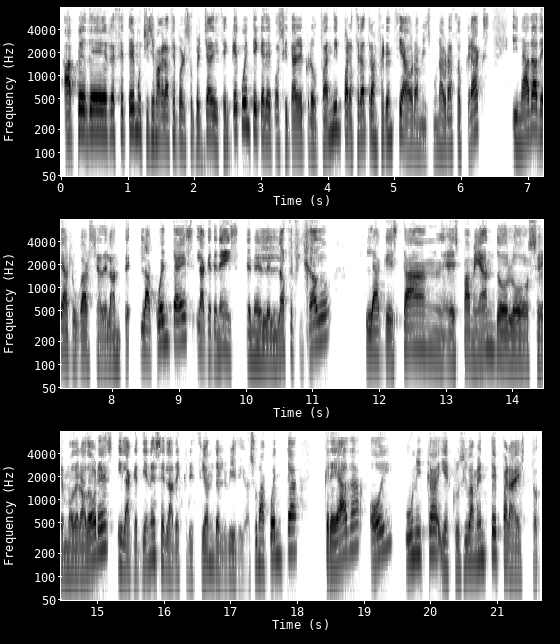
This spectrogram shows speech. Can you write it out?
APDRCT, muchísimas gracias por el superchat. Dicen, ¿qué cuenta hay que depositar el crowdfunding para hacer la transferencia ahora mismo? Un abrazo, cracks, y nada de arrugarse adelante. La cuenta es la que tenéis en el enlace fijado, la que están spameando los eh, moderadores y la que tienes en la descripción del vídeo. Es una cuenta creada hoy única y exclusivamente para esto.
